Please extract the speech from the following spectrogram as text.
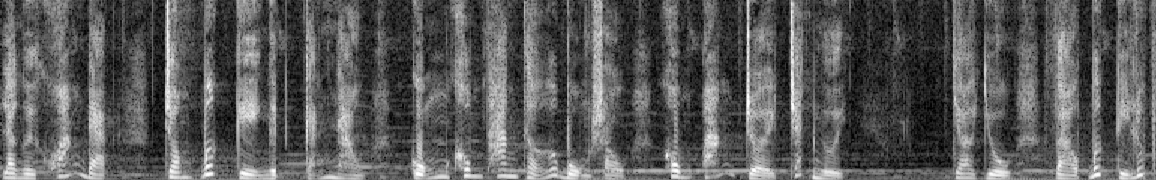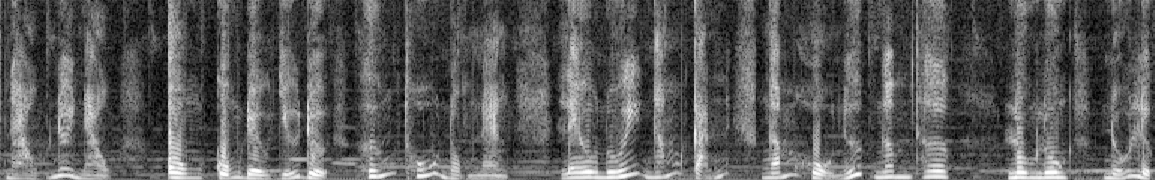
là người khoáng đạt, trong bất kỳ nghịch cảnh nào cũng không than thở buồn sầu, không oán trời trách người. Cho dù vào bất kỳ lúc nào, nơi nào, ông cũng đều giữ được hứng thú nồng nàn, leo núi ngắm cảnh, ngắm hồ nước ngâm thơ, luôn luôn nỗ lực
